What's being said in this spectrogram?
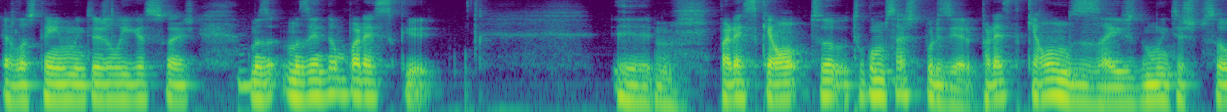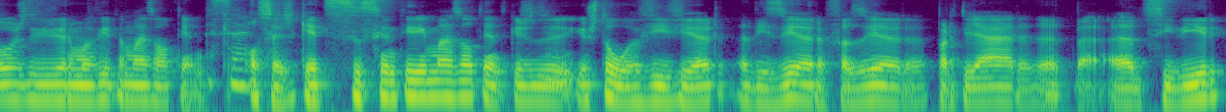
elas têm muitas ligações uhum. mas mas então parece que uh, parece que há um, tu, tu, começaste por dizer parece que há um desejo de muitas pessoas de viver uma vida mais autêntica certo. ou seja que é de se sentirem mais autênticas de uhum. eu estou a viver a dizer a fazer a partilhar a, a decidir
